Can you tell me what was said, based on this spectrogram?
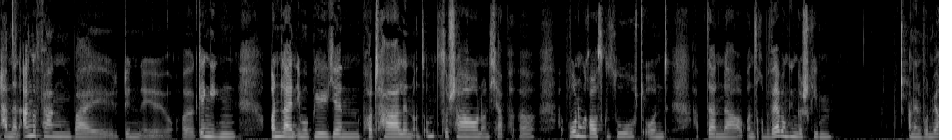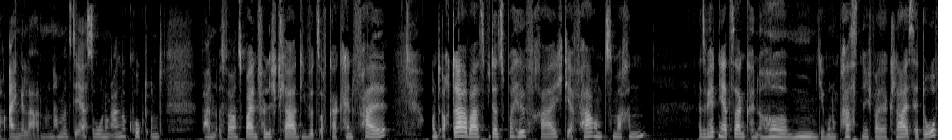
haben dann angefangen bei den äh, äh gängigen Online-Immobilienportalen uns umzuschauen und ich habe äh, hab rausgesucht und habe dann da unsere Bewerbung hingeschrieben und dann wurden wir auch eingeladen und haben uns die erste Wohnung angeguckt und waren, es war uns beiden völlig klar, die wird es auf gar keinen Fall. Und auch da war es wieder super hilfreich, die Erfahrung zu machen, also wir hätten jetzt sagen können, oh, hm, die Wohnung passt nicht, weil ja klar, ist ja doof.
